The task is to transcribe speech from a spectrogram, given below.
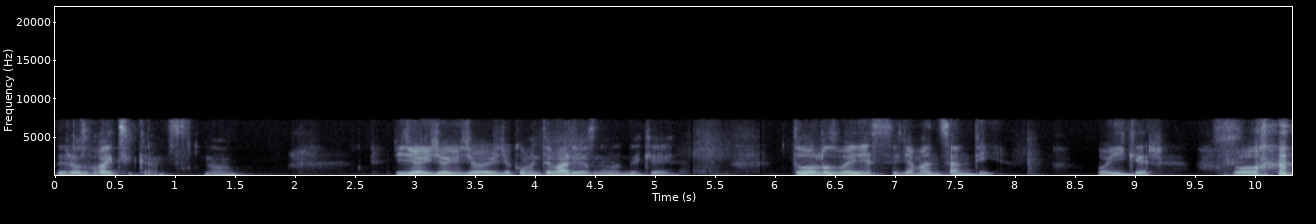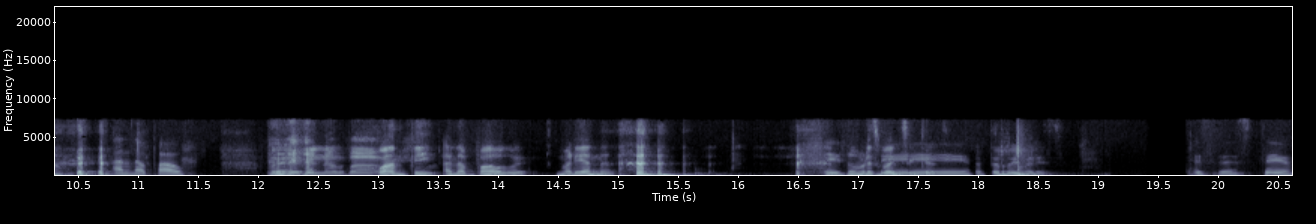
de los whitexicans, ¿no? Y yo, y yo, y yo, y yo comenté varios, ¿no? De que todos los güeyes se llaman Santi o Iker o Ana Pau. pa. Juanpi, Ana Pau, güey, Mariana. Nombres whitexicans, Este, están terribles. Es este,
